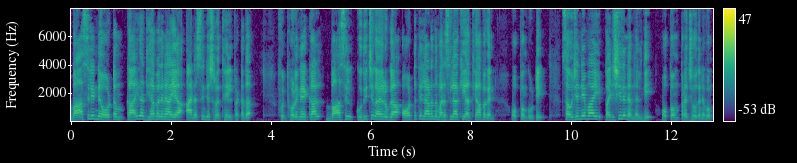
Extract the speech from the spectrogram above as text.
ബാസിലിന്റെ ഓട്ടം കായിക അധ്യാപകനായ അനസിന്റെ ശ്രദ്ധയിൽപ്പെട്ടത്. ഫുട്ബോളിനേക്കാൾ ബാസിൽ കുതിച്ചു കയറുക ഓട്ടത്തിലാണെന്ന് മനസ്സിലാക്കിയ അധ്യാപകൻ ഒപ്പം കൂട്ടി. സൗജന്യമായി പരിശീലനം നൽകി. ഒപ്പം പ്രചോദനവും.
